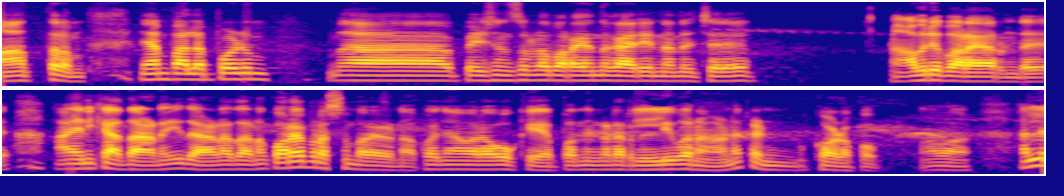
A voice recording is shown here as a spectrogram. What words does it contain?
മാത്രം ഞാൻ പലപ്പോഴും പേഷ്യൻസിനോട് പറയുന്ന കാര്യം എന്താണെന്ന് വെച്ചാൽ അവർ പറയാറുണ്ട് "ആ, എനിക്കതാണ് ഇതാണ് അതാണ് കുറേ പ്രശ്നം പറയുന്നുണ്ട്. അപ്പോൾ ഞാൻ പറയാം ഓക്കെ അപ്പോൾ നിങ്ങളുടെ ലിവറാണ് കുഴപ്പം. അല്ല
